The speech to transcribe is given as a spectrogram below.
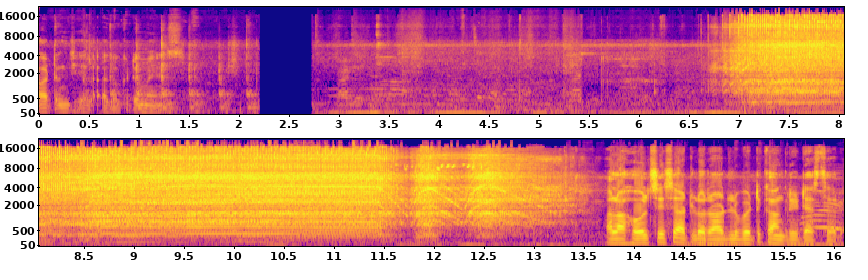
వాటరింగ్ చేయాలి. అదొకటి మైనస్ అలా హోల్స్ వేసి అట్లో రాడ్లు పెట్టి కాంక్రీట్ వేస్తారు.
